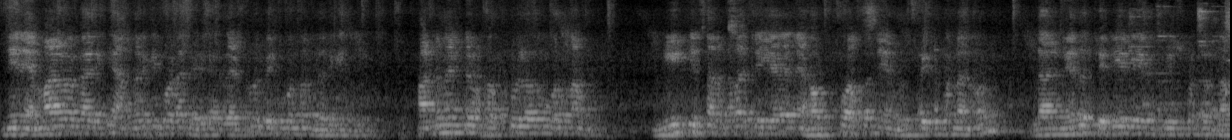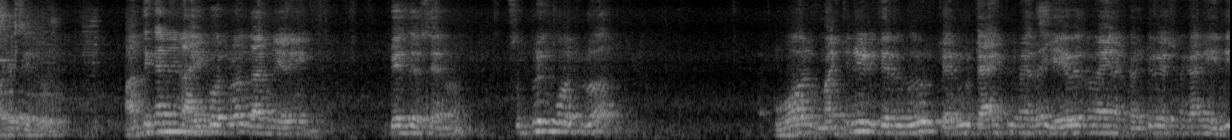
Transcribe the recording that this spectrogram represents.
నేను ఎంఆర్ఓ గారికి అందరికీ కూడా లెటర్లు పెట్టుకోవడం జరిగింది. ఫండమెంటల్ హక్కులో ఉన్న నీటి సరఫరా చేయాలనే హక్కు కోసం నేను పెట్టుకున్నాను. దాని మీద చర్యలు ఏమి తీసుకుంటాం నడవలేదు అందుకని నేను హైకోర్టులో దాన్ని కేసేసాను సుప్రీంకోర్టులో ఓన్ మంచినీటి చెరువు చెరువు ట్యాంక్ మీద ఏ విధమైన కల్టివేషన్ కానీ ఇది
